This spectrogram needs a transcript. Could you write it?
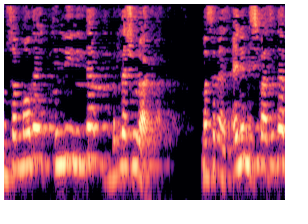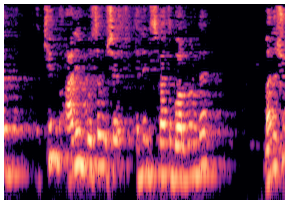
musammoda kulliylikda birlashaveradi. Masalan ilm sifatida kim alim bo'lsa o'sha ilm sifati bor bunda mana shu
